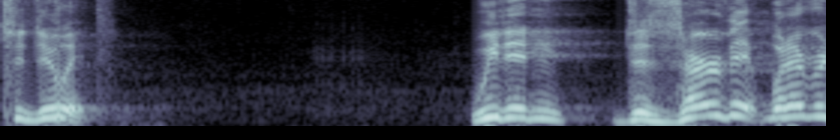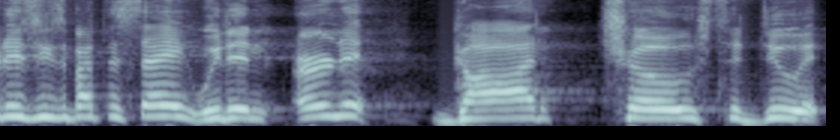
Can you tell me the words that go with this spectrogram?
to do it. We didn't deserve it, whatever it is he's about to say. We didn't earn it. God chose to do it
